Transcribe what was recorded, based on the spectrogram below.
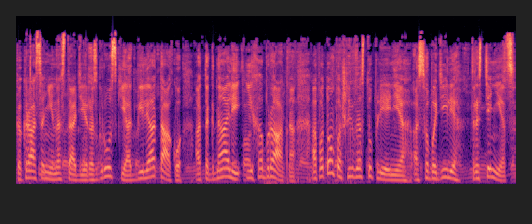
Как раз они на стадии разгрузки отбили атаку, отогнали их обратно, а потом пошли в наступление, освободили Тростянец.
